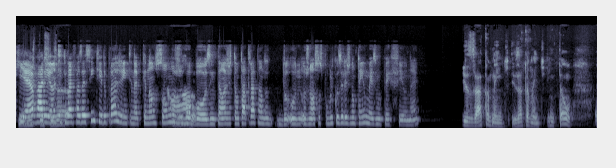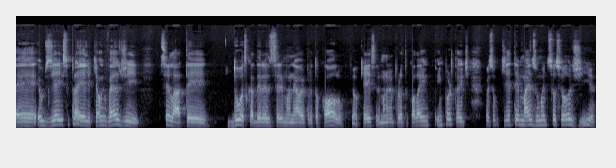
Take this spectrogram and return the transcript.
Que é a, a variante precisa... que vai fazer sentido para a gente, né? Porque não somos claro. robôs, então a gente não está tratando do, os nossos públicos, eles não têm o mesmo perfil, né? Exatamente, exatamente. Então, é, eu dizia isso para ele, que ao invés de, sei lá, ter duas cadeiras de cerimonial e protocolo, ok, cerimonial e protocolo é importante, mas eu queria ter mais uma de sociologia,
